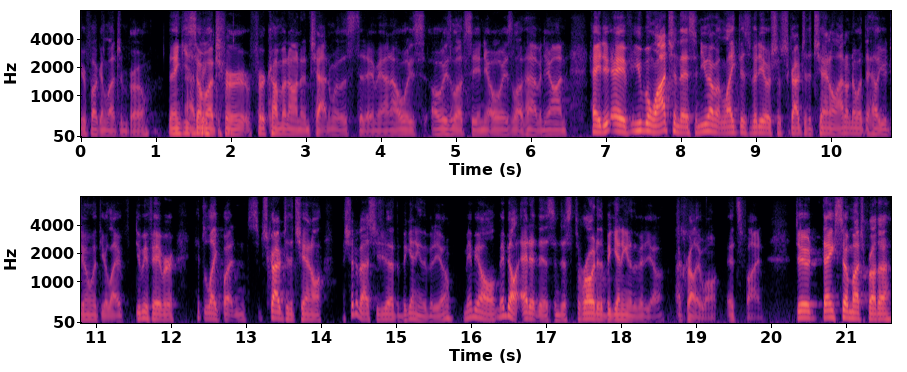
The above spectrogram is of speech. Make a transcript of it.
you're fucking legend, bro. Thank you so much for for coming on and chatting with us today, man. I always always love seeing you. Always love having you on. Hey, dude, hey, if you've been watching this and you haven't liked this video or subscribed to the channel, I don't know what the hell you're doing with your life. Do me a favor, hit the like button, subscribe to the channel. I should have asked you to do that at the beginning of the video. Maybe I'll maybe I'll edit this and just throw it at the beginning of the video. I probably won't. It's fine, dude. Thanks so much, brother.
